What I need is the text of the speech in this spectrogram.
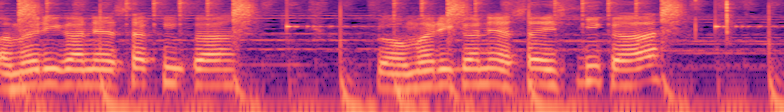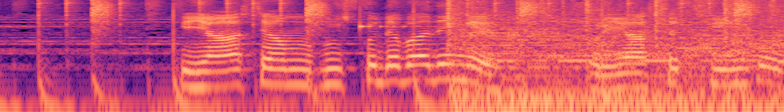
अमेरिका ने ऐसा क्यों कहा? तो अमेरिका ने ऐसा इसलिए कहा कि यहाँ से हम रूस को दबा देंगे और यहाँ से चीन को,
